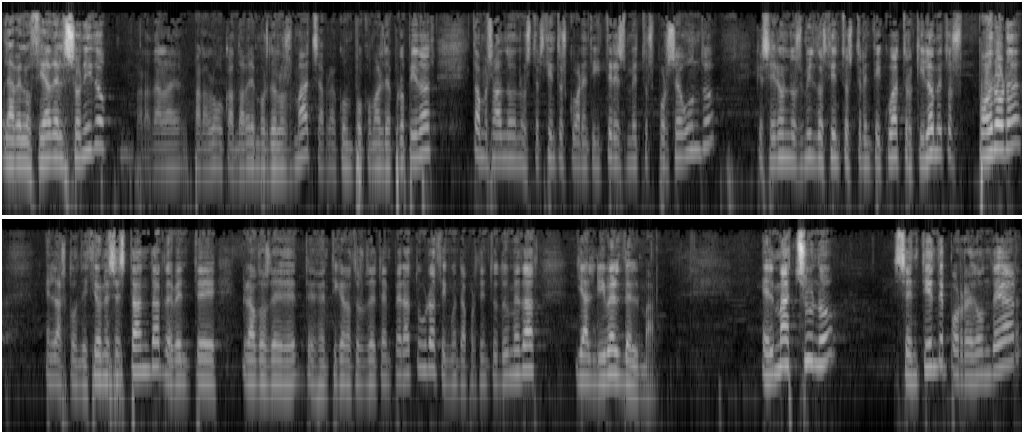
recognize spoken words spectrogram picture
la velocidad del sonido, para, luego cuando hablemos de los match, hablar con un poco más de propiedad, estamos hablando de unos 343 metros por segundo, que serán unos 1.234 kilómetros por hora en las condiciones estándar de 20 grados de, centígrados de temperatura, 50% de humedad y al nivel del mar. El Mach 1 se entiende por redondear,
